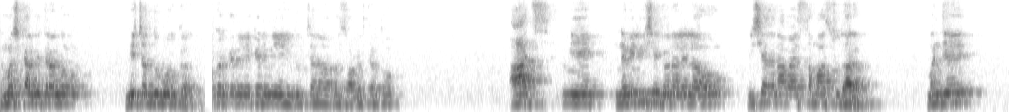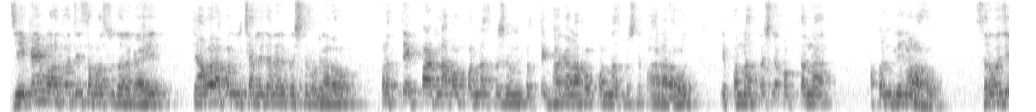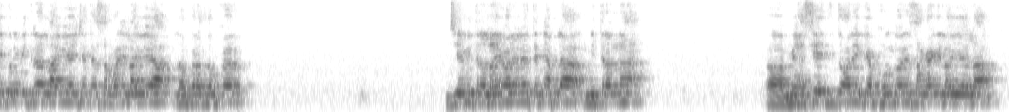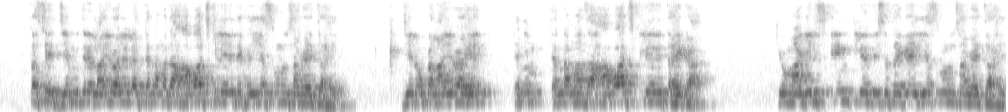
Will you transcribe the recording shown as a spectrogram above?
नमस्कार मित्रांनो मी चंदू बोरकर बोरकर करिअर अकॅडमी या युट्यूब चॅनल आपण स्वागत करतो. आज मी एक नवीन विषय घेऊन आलेलो आहो. विषयाचं नाव आहे समाज सुधारक. म्हणजे जे काही महत्त्वाचे समाज सुधारक आहेत त्यावर आपण विचारले जाणारे प्रश्न बघणार आहोत. प्रत्येक पाठला आपण पन्नास प्रश्न म्हणजे प्रत्येक भागाला आपण पन्नास प्रश्न पाहणार आहोत. ते पन्नास प्रश्न बघताना आपण घेणार आहोत. सर्व जे कोणी मित्र लाईव्ह यायचे त्या सर्वांनी लाईव्ह या लवकरात लवकर. जे मित्र लाईव्ह आलेले आहेत त्यांनी आपल्या मित्रांना मेसेजद्वारे किंवा फोनद्वारे सांगा की लाईव्ह यायला. तसेच जे मित्र लाईव्ह आलेले आहेत त्यांना माझा आवाज क्लिअर येते का? यस म्हणून सांगायचं आहे. जे लोक लाईव्ह आहेत त्यांनी त्यांना माझा आवाज क्लिअर येत आहे का? किंवा मागील स्क्रीन क्लिअर दिसत आहे का? यस म्हणून सांगायचं आहे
